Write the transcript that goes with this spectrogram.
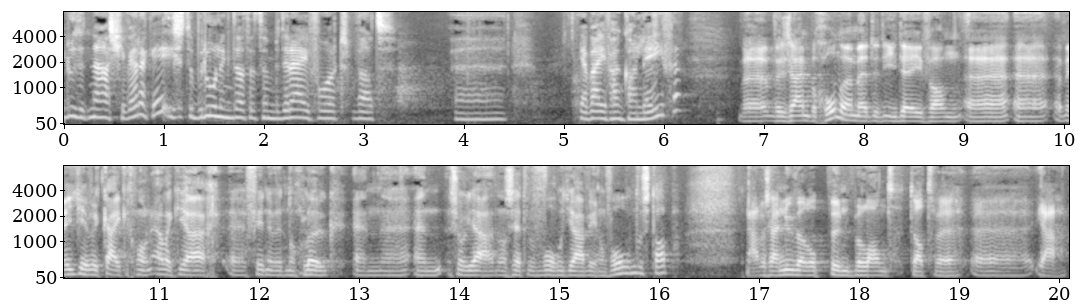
doet het naast je werk. Hè? Is het de bedoeling dat het een bedrijf wordt wat, uh, ja, waar je van kan leven? We, we, zijn begonnen met het idee van, uh, uh, weet je, we kijken gewoon elk jaar, uh, vinden we het nog leuk? En, en zo ja, dan zetten we volgend jaar weer een volgende stap. Nou, we zijn nu wel op het punt beland dat, we, ja,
